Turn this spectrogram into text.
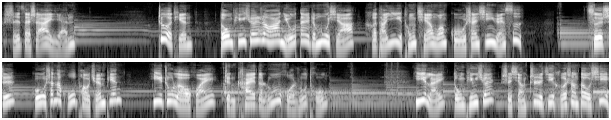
实在是碍眼。这天，董平轩让阿牛带着木匣和他一同前往古山新源寺。此时，古山的虎跑泉边，一株老槐正开得如火如荼。一来，董平轩是向智基和尚道谢，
